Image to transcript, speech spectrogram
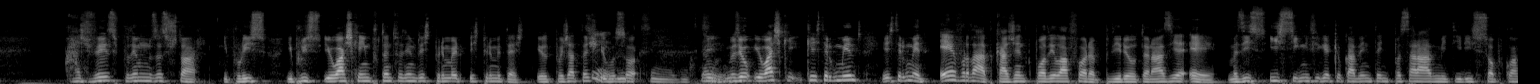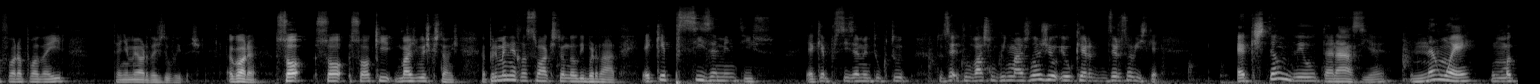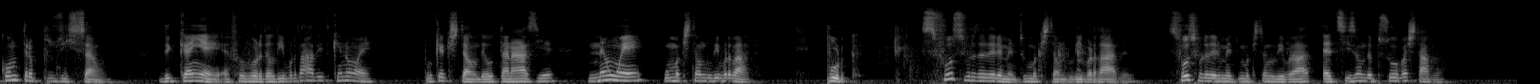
às vezes podemos nos assustar. E por isso, e por isso eu acho que é importante fazermos este primeiro, este primeiro teste. Eu depois já Sim, eu vou só. sim, admito que Sim, sim. mas eu, eu acho que, que este, argumento, este argumento é verdade que há gente que pode ir lá fora pedir a eutanásia, é, mas isso, isso significa que eu cada vez tenho de passar a admitir isso só porque lá fora podem ir? Tenho a maior das dúvidas. Agora, só, só, só aqui mais duas questões. A primeira em relação à questão da liberdade é que é precisamente isso. É que é precisamente o que tu, tu, tu levaste um bocadinho mais longe. Eu, eu quero dizer só isto: que é, a questão da eutanásia não é uma contraposição de quem é a favor da liberdade e de quem não é. Porque a questão da eutanásia não é uma questão de liberdade. Porque se fosse verdadeiramente uma questão de liberdade, se fosse verdadeiramente uma questão de liberdade, a decisão da pessoa bastava.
